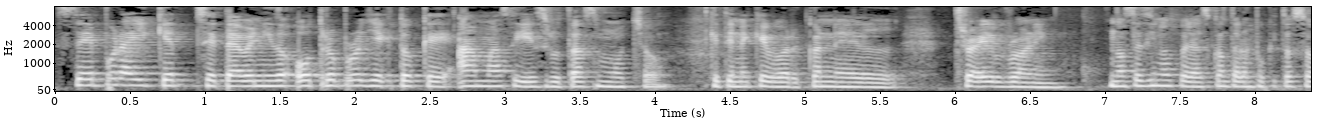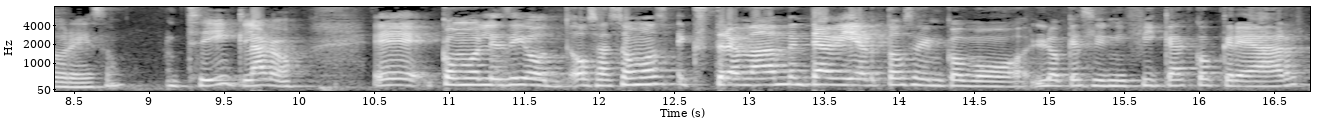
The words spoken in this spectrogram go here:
sé por ahí que se te ha venido otro proyecto que amas y disfrutas mucho, que tiene que ver con el trail running. No sé si nos podrías contar un poquito sobre eso. Sí, claro. Eh, como les digo, o sea, somos extremadamente abiertos en como lo que significa co-crear.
